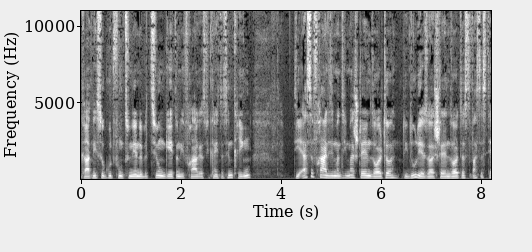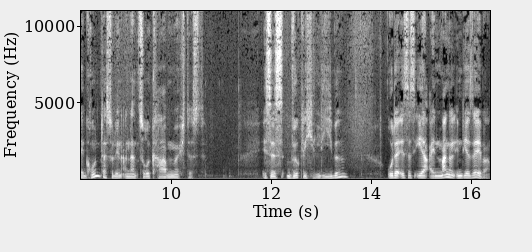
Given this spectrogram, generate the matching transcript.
gerade nicht so gut funktionierende Beziehung geht und die Frage ist, wie kann ich das hinkriegen. Die erste Frage, die man sich mal stellen sollte, die du dir stellen solltest, was ist der Grund, dass du den anderen zurückhaben möchtest? Ist es wirklich Liebe oder ist es eher ein Mangel in dir selber?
